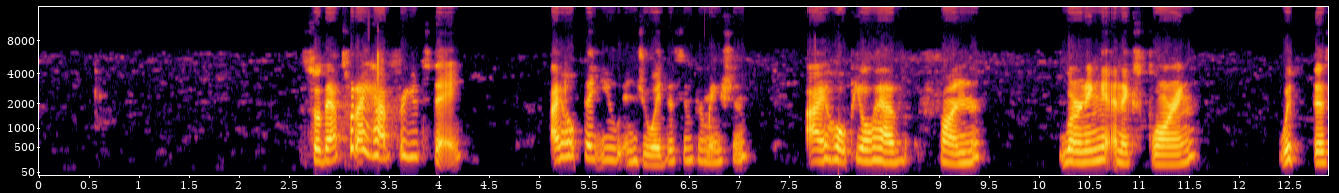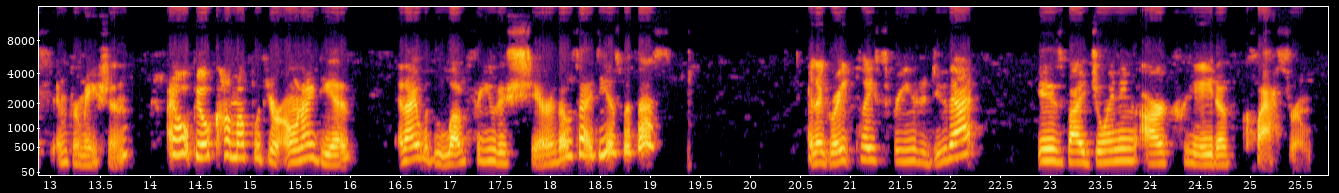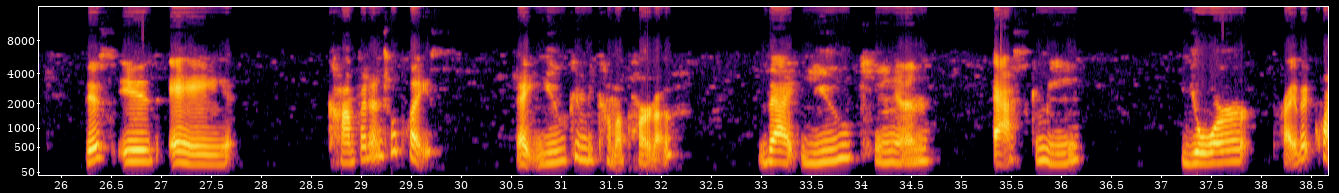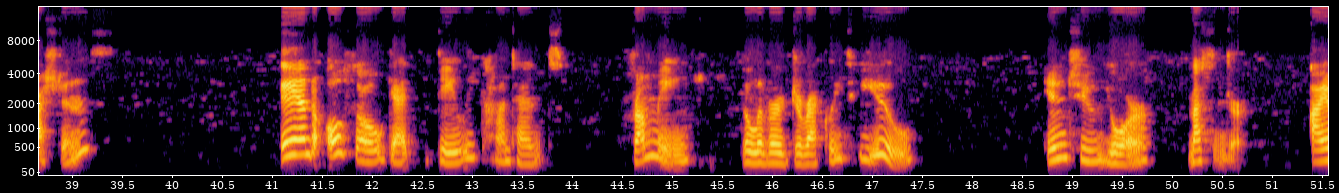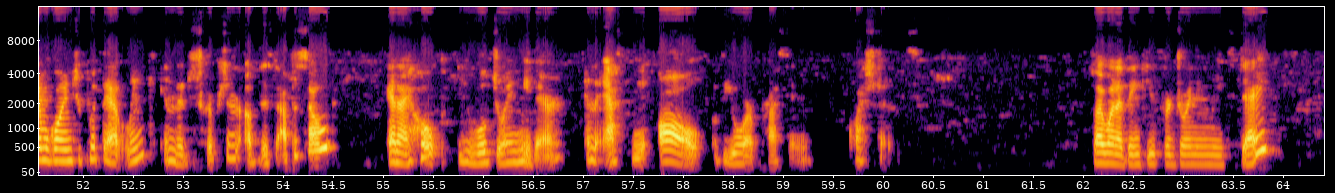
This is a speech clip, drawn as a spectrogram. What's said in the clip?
So that's what I have for you today. I hope that you enjoyed this information. I hope you'll have fun learning and exploring with this information. I hope you'll come up with your own ideas, and I would love for you to share those ideas with us. And a great place for you to do that is by joining our creative classroom. This is a confidential place that you can become a part of that you can ask me your private questions and also get daily content from me delivered directly to you into your messenger. I am going to put that link in the description of this episode, and I hope you will join me there and ask me all of your pressing questions. So I want to thank you for joining me today.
